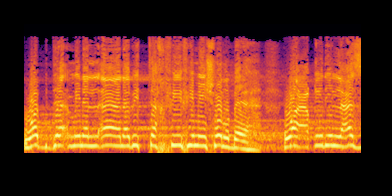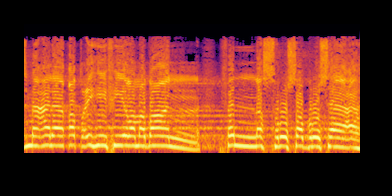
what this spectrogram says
وابدأ من الآن بالتخفيف من شربه واعقد العزم على قطعه في رمضان فالنصر صبر ساعة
